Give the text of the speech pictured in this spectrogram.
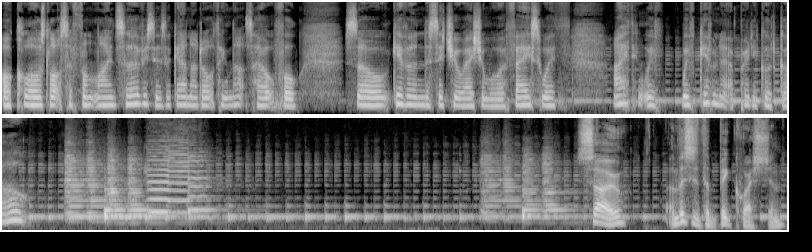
Or close lots of frontline services, again, I don't think that's helpful. So, given the situation we were faced with, I think we've we've given it a pretty good go. So, and this is the big question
